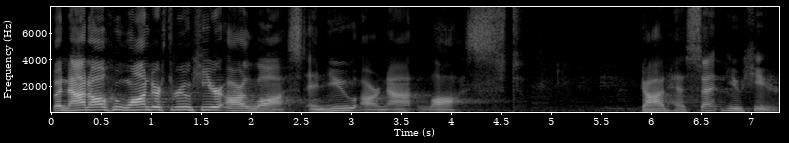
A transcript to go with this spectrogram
But not all who wander through here are lost, and you are not lost. God has sent you here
